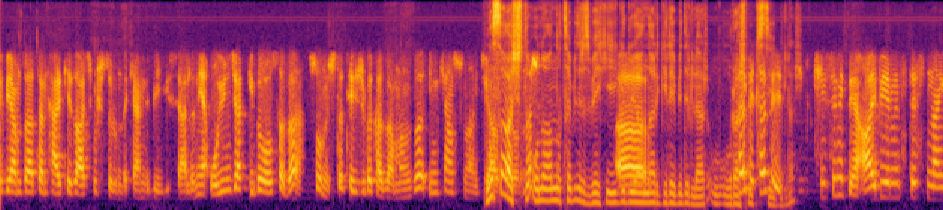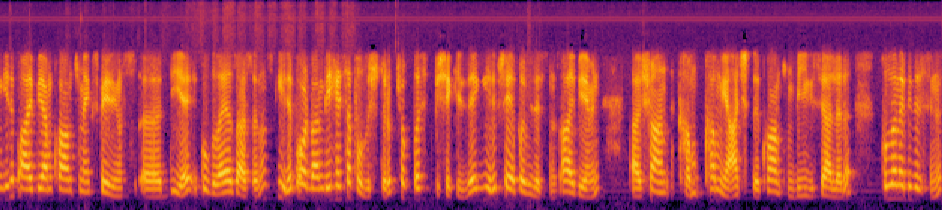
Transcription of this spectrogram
IBM zaten herkese açmış durumda kendi bilgisayarlarını. Yani oyuncak gibi olsa da sonuçta tecrübe kazanmanıza imkan sunan Nasıl cihazlar açtı onu anlatabiliriz. Belki ilgi Aa, duyanlar girebilirler, uğraşmak Tabii tabii isteyebilirler. kesinlikle. Yani IBM'in sitesinden girip IBM Quantum Experience e, diye Google'a yazarsanız girip oradan bir hesap oluşturup çok basit bir şekilde girip şey yapabilirsiniz. IBM'in e, şu an kam- kamuya açtığı kuantum bilgisayarları kullanabilirsiniz.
